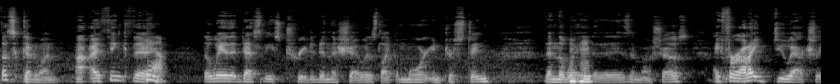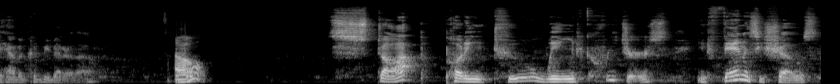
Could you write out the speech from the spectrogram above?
That's a good one. I, I think that Yeah. the way that Destiny's treated in the show is like more interesting than the way Mhm. that it is in most shows. I forgot I do actually have it could be better though. Oh, Stop putting two winged creatures in fantasy shows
